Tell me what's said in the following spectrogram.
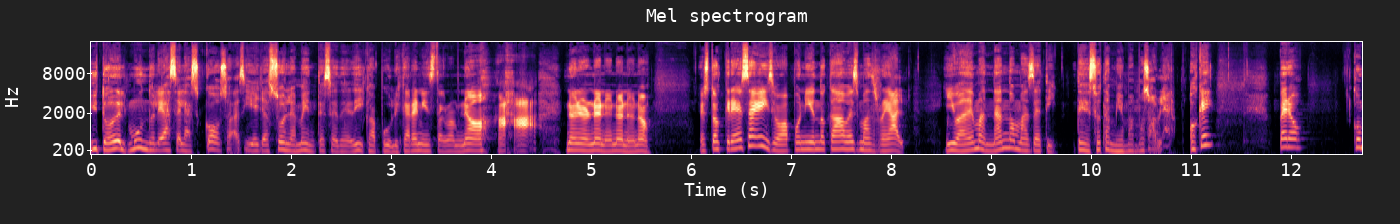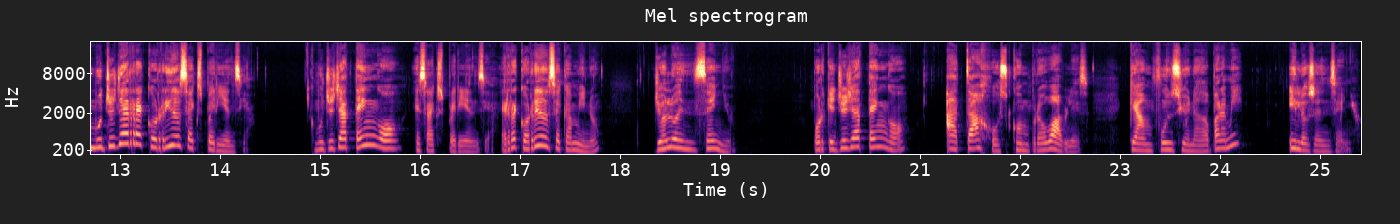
y todo el mundo le hace las cosas y ella solamente se dedica a publicar en Instagram. No, jaja, no, no, no, no, no, no. Esto crece y se va poniendo cada vez más real y va demandando más de ti. De eso también vamos a hablar, ¿ok? Pero como yo ya he recorrido esa experiencia, como yo ya tengo esa experiencia, he recorrido ese camino, yo lo enseño, porque yo ya tengo atajos comprobables que han funcionado para mí y los enseño.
